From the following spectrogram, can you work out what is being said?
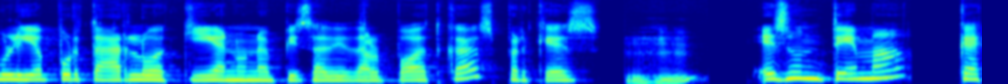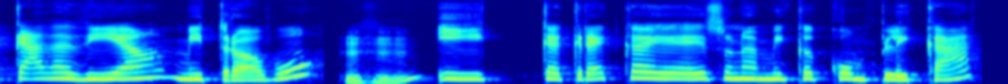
volia portar-lo aquí en un episodi del podcast perquè és, Uh -huh. és un tema que cada dia m'hi trobo Uh -huh. i que crec que és una mica complicat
